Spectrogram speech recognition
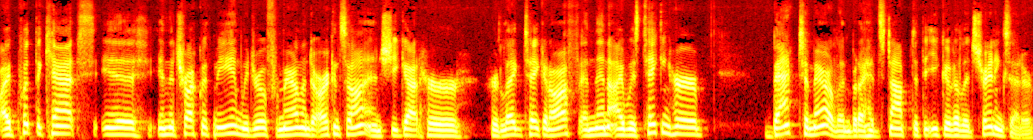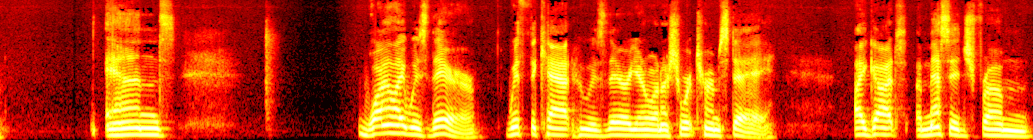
I put the cat in the truck with me and we drove from Maryland to Arkansas and she got her her leg taken off and then I was taking her back to Maryland, but I had stopped at the Eco Village Training Center, and while I was there with the cat who was there, you know, on a short term stay, I got a message from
